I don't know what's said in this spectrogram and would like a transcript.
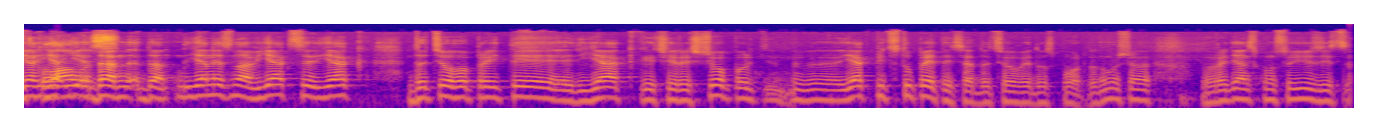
я, я, я, да, да, я не знав, як, це, як до цього прийти, як через що, е, як підступитися до цього виду спорту. Тому що в Радянському Союзі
